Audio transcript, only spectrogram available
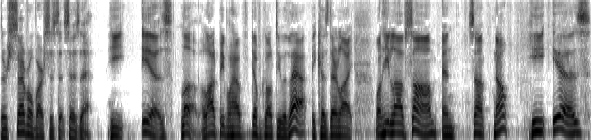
There's several verses that says that. He is love. A lot of people have difficulty with that because they're like, well, he loves some and some. No, he is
